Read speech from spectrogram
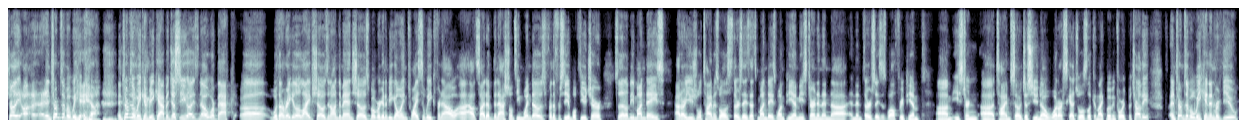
Charlie, uh, in terms of a week, yeah, in terms of weekend recap, and just so you guys know, we're back uh, with our regular live shows and on-demand shows, but we're going to be going twice a week for now, uh, outside of the national team windows for the foreseeable future. So that'll be Mondays at our usual time, as well as Thursdays. That's Mondays 1 p.m. Eastern, and then uh, and then Thursdays as well 3 p.m. Um, Eastern uh, time. So just so you know what our schedule is looking like moving forward. But Charlie, in terms of a weekend in review.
